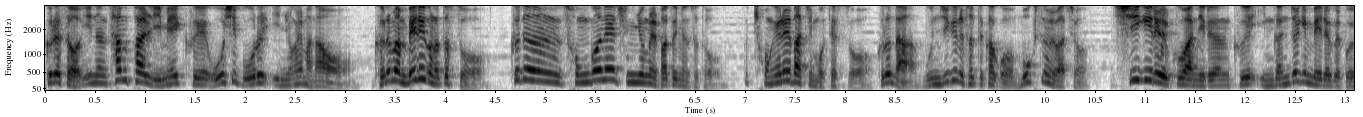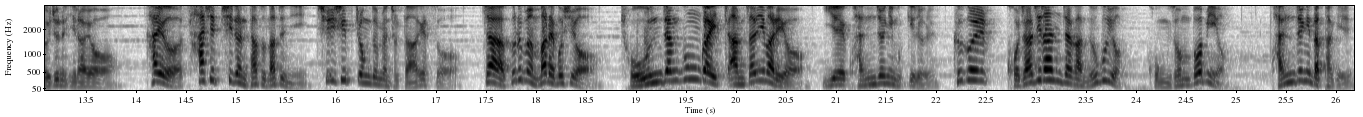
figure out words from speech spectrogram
그래서 이는 38 리메이크의 55를 인용할 만하오. 그러면 매력은 어떻소? 그는 송건의 중령을 받으면서도 총애를 받지 못했어. 그러나 문지기를 설득하고 목숨을 바쳐 시기를 구한 일은 그의 인간적인 매력을 보여주는 일하여 하여 47은 다소 낮으니 70 정도면 적당하겠어. 자, 그러면 말해보시오. 좋은 장군과의 짬짬이 말이요. 이에 관정이 묻기를 그걸 고자질한 자가 누구요? 공손범이요. 관정이 답하길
